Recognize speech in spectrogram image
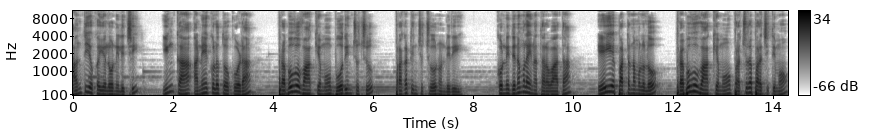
అంత్యొకయలో నిలిచి ఇంకా అనేకులతో కూడా ప్రభువు వాక్యము బోధించుచు ప్రకటించుచు నుండిరి. కొన్ని దినములైన తర్వాత ఏ ఏ పట్టణములలో ప్రభువు వాక్యము ప్రచురపరచితిమో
